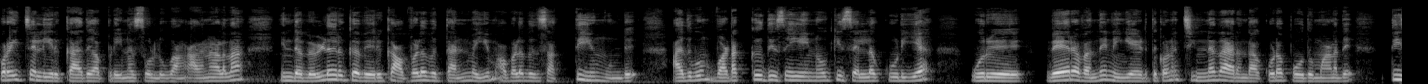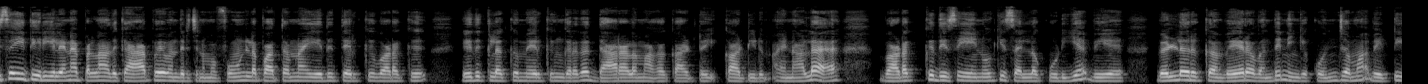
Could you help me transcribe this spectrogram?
குறைச்சல் இருக்காது அப்படின்னு சொல்லுவாங்க. அதனால தான் இந்த வெள்ளருக்க வேருக்கு அவ்வளவு தன்மையும் அவ்வளவு சக்தியும் உண்டு. அதுவும் வடக்கு திசையை நோக்கி செல்லக்கூடிய ஒரு வேற வந்து நீங்கள் எடுத்துக்கணும். சின்னதாக இருந்தால் கூட போதுமானது. திசை தெரியலைன்னா இப்போல்லாம் அதுக்கு ஆப்பே வந்துருச்சு. நம்ம ஃபோனில் பார்த்தோம்னா எது தெற்கு வடக்கு எது கிழக்கு மேற்குங்கிறத தாராளமாக காட்டி காட்டிடும். அதனால் வடக்கு திசையை நோக்கி செல்லக்கூடிய வே வெள்ளருக்கம் வேரை வந்து நீங்கள் கொஞ்சமாக வெட்டி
